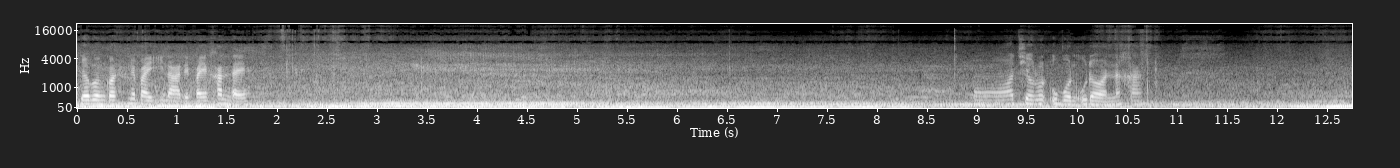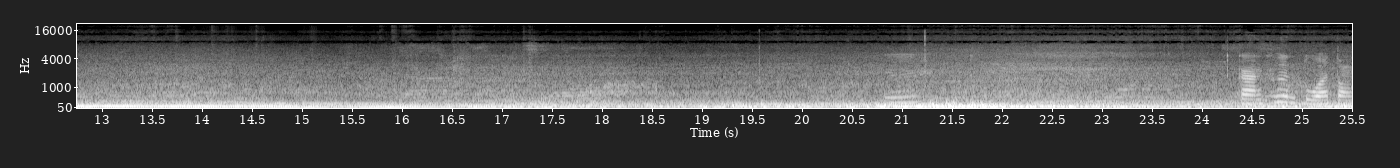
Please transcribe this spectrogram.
เดี๋ยวเบิ่งก่อนได้ไปอีลาได้ไปขั้นใดอ๋อเที่ยวรถอุบลอุดรนนะคะ น ตั๋วต้อง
